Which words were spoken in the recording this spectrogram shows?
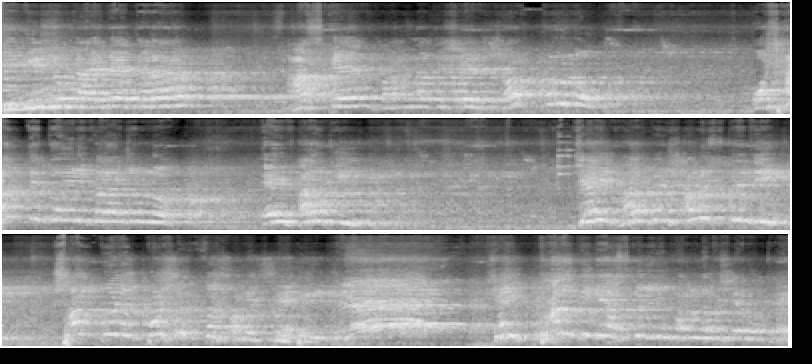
বিভিন্ন কায়দায় তারা আজকে বাংলাদেশের সম্পূর্ণ অশান্তি তৈরি করার জন্য এই ভারতী যেই ভারতের সংস্কৃতি সম্পূর্ণ পশুত্ব সংস্কৃতি সেই ভারতীকে আজকে যদি বাংলাদেশের মধ্যে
